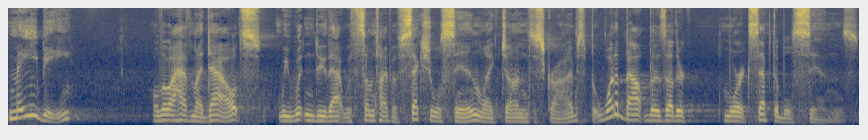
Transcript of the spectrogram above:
Maybe, although I have my doubts, we wouldn't do that with some type of sexual sin like John describes. But what about those other more acceptable sins?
